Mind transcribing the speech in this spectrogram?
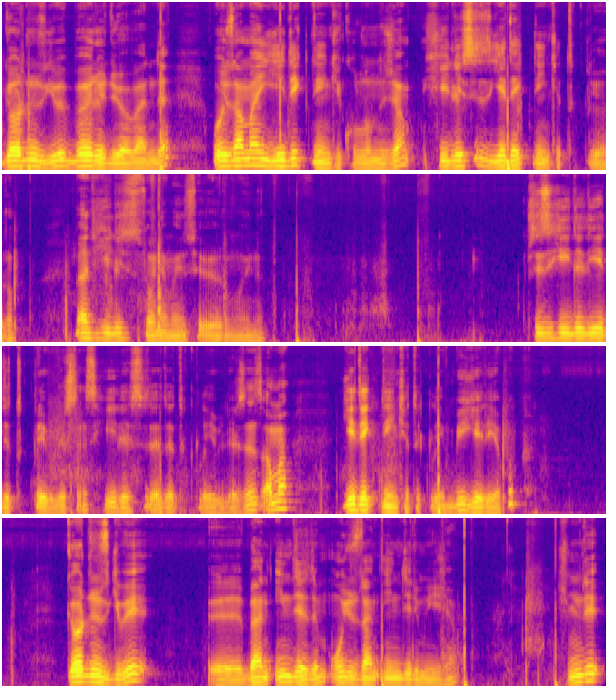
Gördüğünüz gibi böyle diyor bende. O yüzden ben yedek linki kullanacağım. Hilesiz yedek linke tıklıyorum. Ben hilesiz oynamayı seviyorum oyunu. Siz hileliye de tıklayabilirsiniz. Hilesize de tıklayabilirsiniz. Ama yedek linke tıklayın. Bir geri yapıp. Gördüğünüz gibi e, ben indirdim. O yüzden indirmeyeceğim. Şimdi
